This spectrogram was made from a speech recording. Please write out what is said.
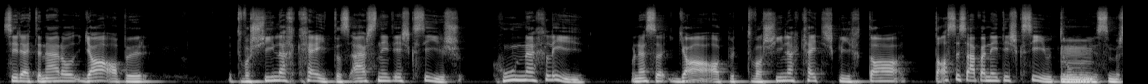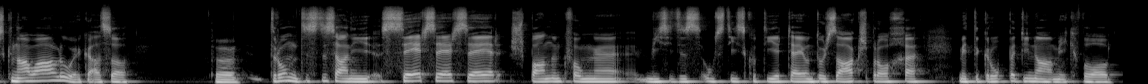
sie reden dann auch, ja, aber die Wahrscheinlichkeit, dass er es nicht ist, war, ist klein. Und er sagt, ja, aber die Wahrscheinlichkeit ist gleich da, dass es eben nicht war. Und darum mm. müssen wir es genau anschauen. Also. Darum, das, das habe ich sehr, sehr, sehr spannend gefunden, wie sie das ausdiskutiert haben. Und du hast es angesprochen mit der Gruppendynamik, wo,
